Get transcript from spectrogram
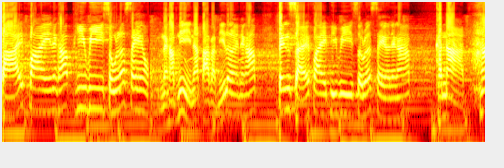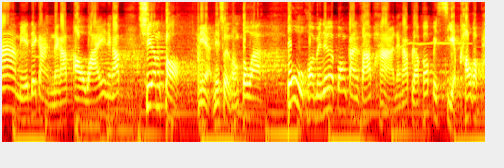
สายไฟนะครับ PV Solar Cell นะครับนี่หน้าตาแบบนี้เลยนะครับ เป็นสายไฟ PV Solar Cell นะครับ ขนาด 5 เมตรด้วยกันนะครับ เอาไว้นะครับ เชื่อมต่อเนี่ยในส่วนของตัวตู้คอมบิเนอร์ป้องกันฟ้าผ่านะครับ แล้วก็ไปเสียบเข้ากับแผ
